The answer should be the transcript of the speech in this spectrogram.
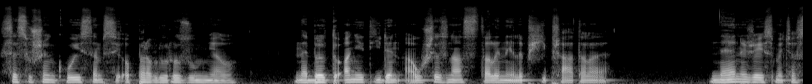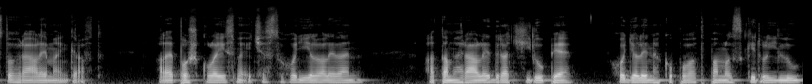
Se Sušenkou jsem si opravdu rozuměl. Nebyl to ani týden a už se z nás stali nejlepší přátelé. Nejen, že jsme často hráli Minecraft, ale po škole jsme i často chodili ven a tam hráli dračí dupě, chodili nakopovat pamlsky do Lidlu,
